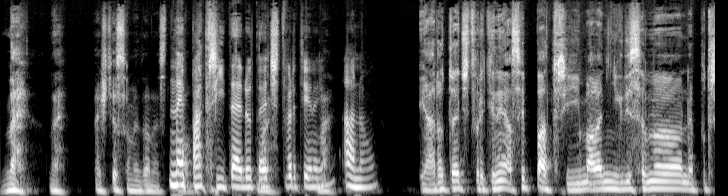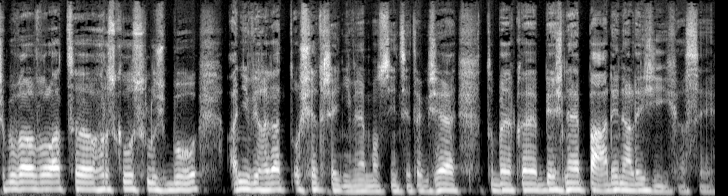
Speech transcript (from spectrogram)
Ne, ne, ještě se mi to nestalo. Nepatříte do té ne, čtvrtiny? Ne. Ano. Já do té čtvrtiny asi patřím, ale nikdy jsem eh, nepotřeboval volat eh, horskou službu ani vyhledat ošetření v nemocnici, takže to byly takové běžné pády na lyžích asi.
